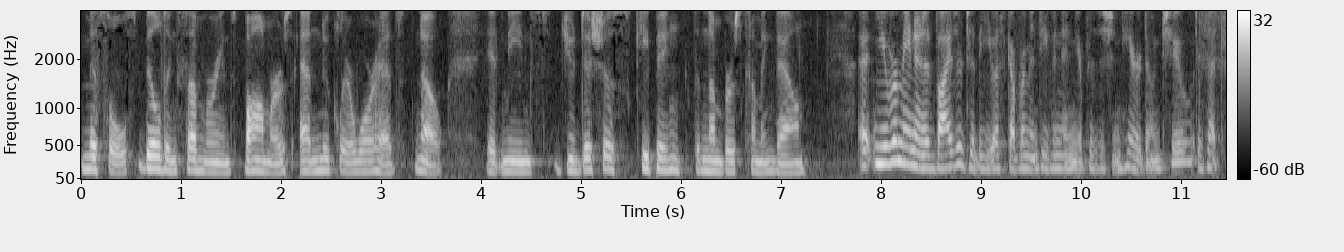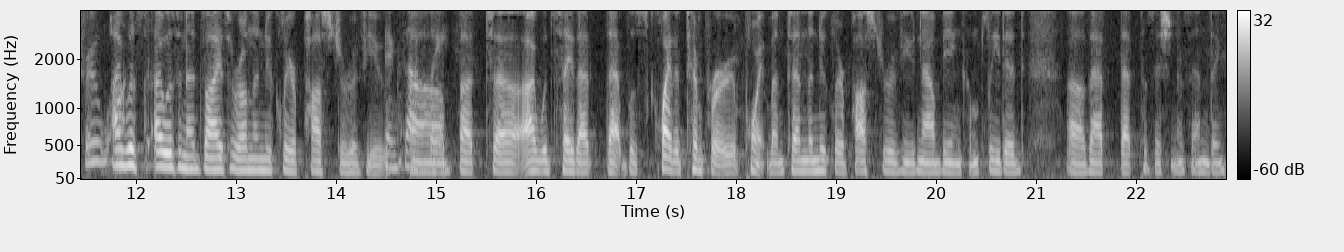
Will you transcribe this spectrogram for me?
missiles, building submarines, bombers, and nuclear warheads. No, it means judicious, keeping the numbers coming down. Uh, you remain an advisor to the U.S. government even in your position here, don't you? Is that true? I was I was an advisor on the nuclear posture review. Exactly. Uh, but uh, I would say that that was quite a temporary appointment, and the nuclear posture review now being completed, uh, that that position is ending.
